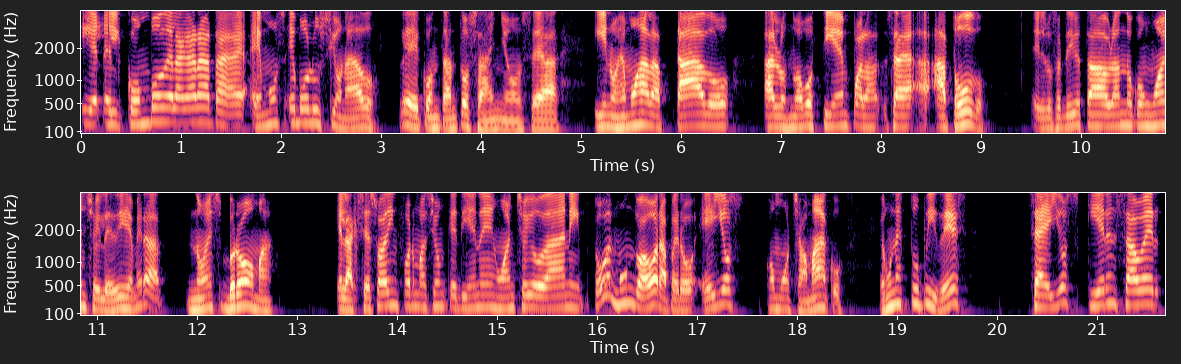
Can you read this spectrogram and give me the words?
el, el combo de la garata, eh, hemos evolucionado eh, con tantos años, o sea, y nos hemos adaptado a los nuevos tiempos, a, o sea, a, a todo. El otro día yo estaba hablando con Juancho y le dije, mira, no es broma el acceso a la información que tienen Juancho y Odani, todo el mundo ahora, pero ellos como chamacos, es una estupidez. O sea, ellos quieren saber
